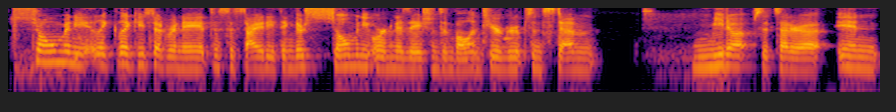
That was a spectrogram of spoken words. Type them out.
so many like like you said Renee it's a society thing there's so many organizations and volunteer groups and STEM meetups etc in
